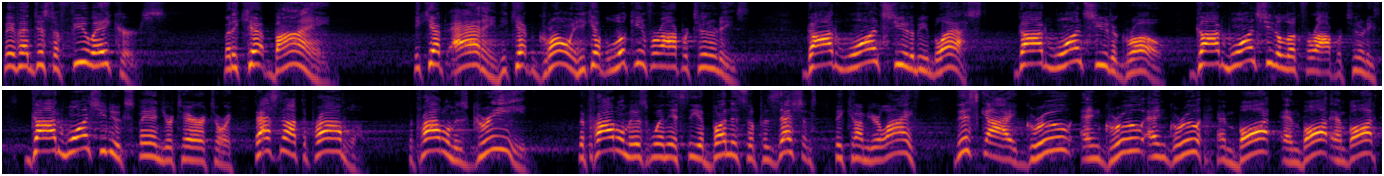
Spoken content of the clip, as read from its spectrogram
may have had just a few acres, but he kept buying. He kept adding. He kept growing. He kept looking for opportunities. God wants you to be blessed. God wants you to grow. God wants you to look for opportunities. God wants you to expand your territory. That's not the problem. The problem is greed. The problem is when it's the abundance of possessions become your life. This guy grew and grew and grew and bought and bought and bought,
